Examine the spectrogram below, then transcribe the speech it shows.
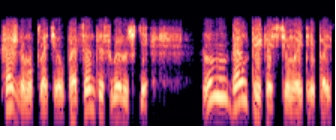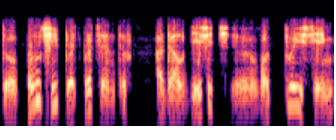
Каждому платил проценты с выручки. Ну, дал три костюма и три пальто. Получи пять процентов. А дал десять, э, вот твои семь».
